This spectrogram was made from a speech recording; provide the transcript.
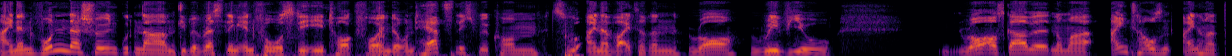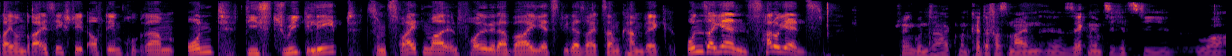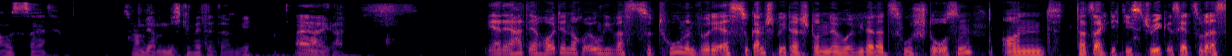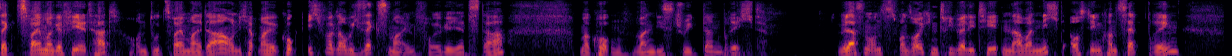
Einen wunderschönen guten Abend, liebe Wrestlinginfos.de Talk-Freunde und herzlich willkommen zu einer weiteren Raw Review. Raw-Ausgabe Nummer 1133 steht auf dem Programm und die Streak lebt zum zweiten Mal in Folge dabei, jetzt wieder seit seinem Comeback. Unser Jens. Hallo Jens. Schönen guten Tag. Man könnte fast meinen, äh, Zack nimmt sich jetzt die Raw-Auszeit. Das haben wir aber nicht gewettet irgendwie. Naja, egal. Ja, der hat ja heute noch irgendwie was zu tun und würde erst zu ganz später Stunde wohl wieder dazu stoßen. Und tatsächlich, die Streak ist jetzt so, dass Zack zweimal gefehlt hat und du zweimal da. Und ich habe mal geguckt, ich war glaube ich sechsmal in Folge jetzt da. Mal gucken, wann die Streak dann bricht. Wir lassen uns von solchen Trivialitäten aber nicht aus dem Konzept bringen,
